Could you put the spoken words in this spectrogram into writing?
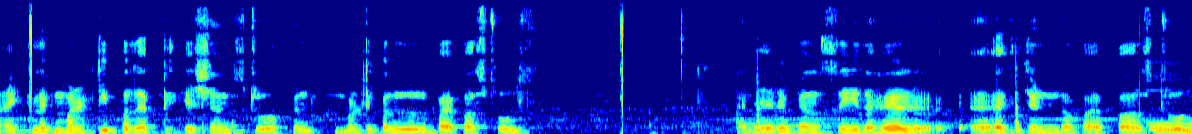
I click multiple applications to open multiple bypass tools. And here you can see the here uh, xgRender bypass tool.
